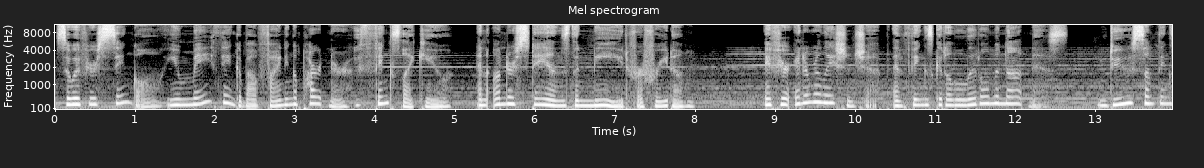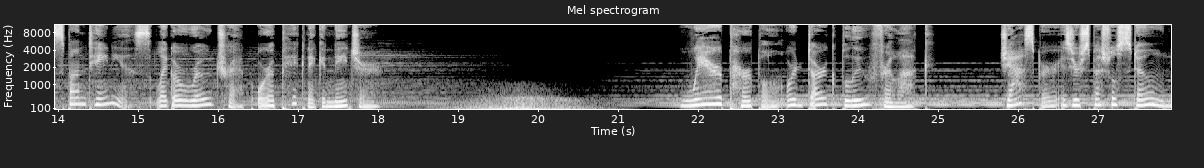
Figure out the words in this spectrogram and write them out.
so if you're single, you may think about finding a partner who thinks like you and understands the need for freedom. If you're in a relationship and things get a little monotonous, do something spontaneous like a road trip or a picnic in nature. Wear purple or dark blue for luck. Jasper is your special stone,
